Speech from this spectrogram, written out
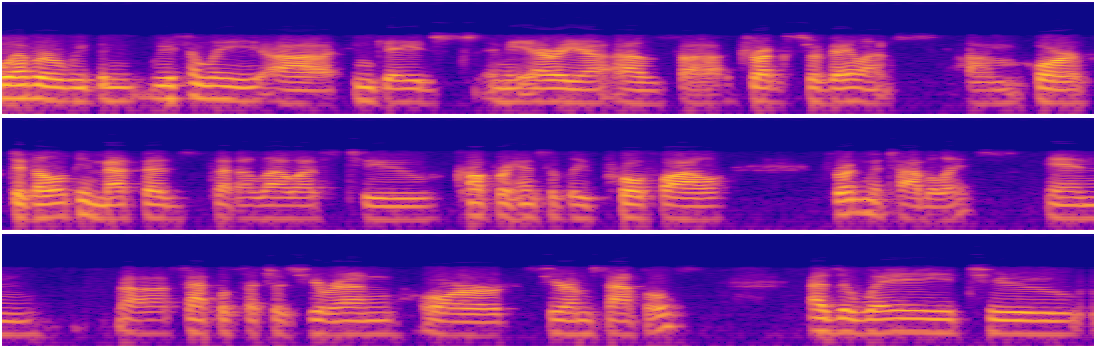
However, we've been recently uh, engaged in the area of uh, drug surveillance um, or developing methods that allow us to comprehensively profile drug metabolites in uh, samples such as urine or serum samples as a way to,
